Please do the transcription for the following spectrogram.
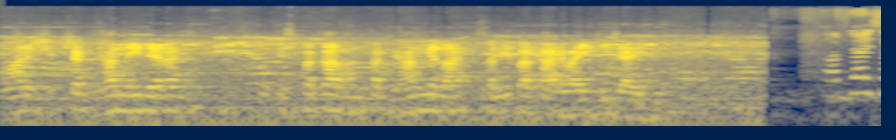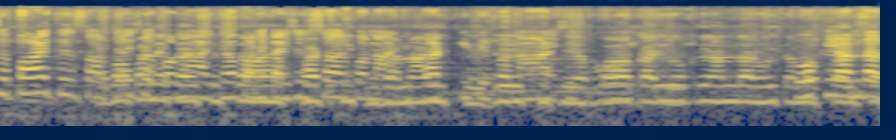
हमारे शिक्षक ध्यान नहीं दे रहे हैं तो किस प्रकार हम तक ध्यान में लाएँ सभी पर कार्रवाई की जाएगी। अब जैसे पाए थे सर जैसे बनाए थे अपने कैसे सर बनाए थे फटकी के बनाए थे का करियो के अंदर होई त ओके अंदर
